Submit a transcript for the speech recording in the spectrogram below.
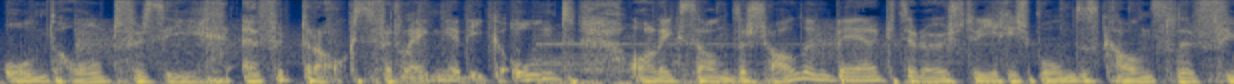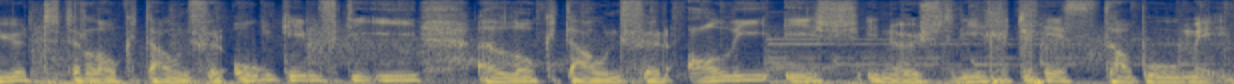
und holt für sich eine Vertragsverlängerung. Und Alexander Schallenberg, der österreichische Bundeskanzler, führt den Lockdown für Ungeimpfte ein. Ein Lockdown für alle ist in Österreich kein Tabu mehr.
